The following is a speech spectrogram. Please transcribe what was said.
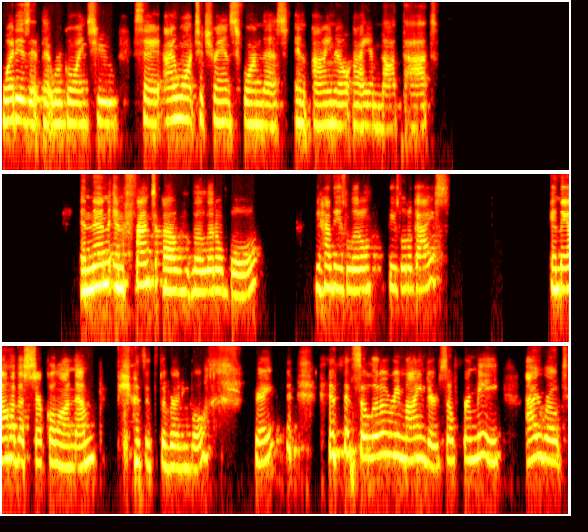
What is it that we're going to say, I want to transform this and I know I am not that. And then in front of the little bowl, you have these little, these little guys. And they all have a circle on them because it's the burning bowl, right? and it's a little reminder. So for me, I wrote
